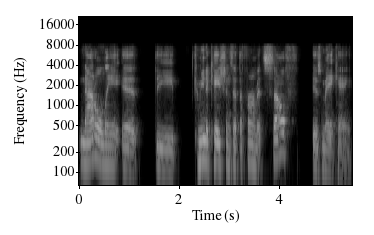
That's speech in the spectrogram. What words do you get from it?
not only is the communications that the firm itself is making,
